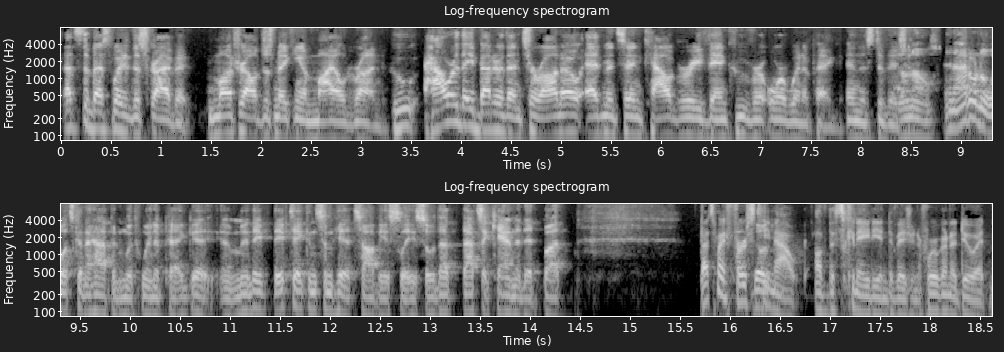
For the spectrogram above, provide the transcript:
That's the best way to describe it. Montreal just making a mild run. Who? How are they better than Toronto, Edmonton, Calgary, Vancouver, or Winnipeg in this division? I don't know, and I don't know what's going to happen with Winnipeg. I mean, they've they've taken some hits, obviously, so that that's a candidate. But that's my first team out of this Canadian division. If we were going to do it,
